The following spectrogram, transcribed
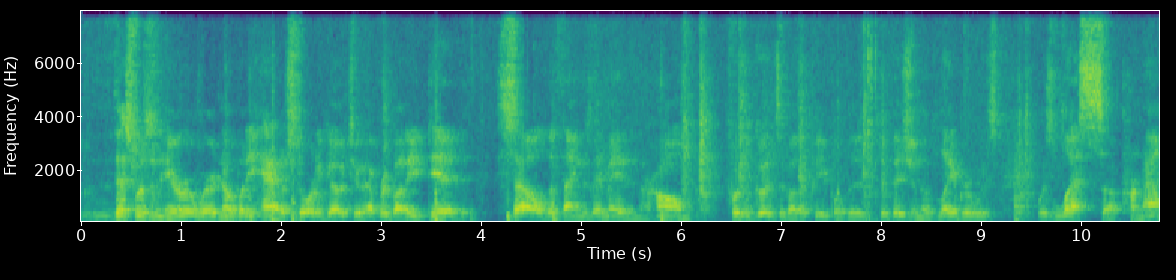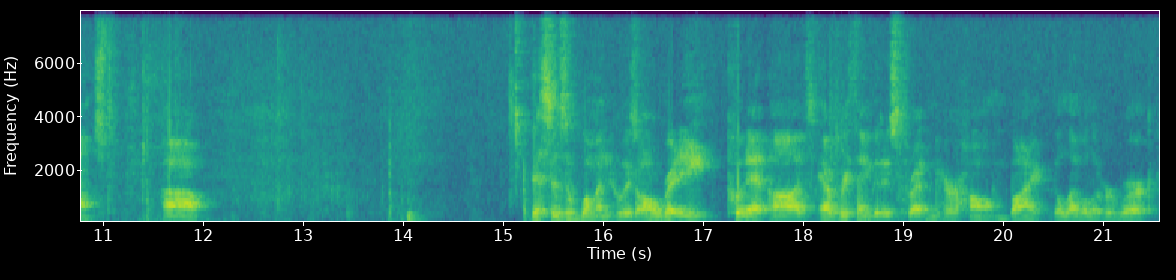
This was an era where nobody had a store to go to. Everybody did sell the things they made in their home for the goods of other people. The division of labor was, was less uh, pronounced. Uh, this is a woman who has already put at odds everything that has threatened her home by the level of her work,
